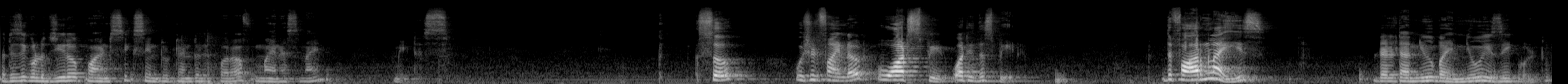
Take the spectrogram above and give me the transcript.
that is equal to 0.6 into 10 to the power of minus 9 meters. So, we should find out what speed, what is the speed. The formula is delta nu by nu is equal to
